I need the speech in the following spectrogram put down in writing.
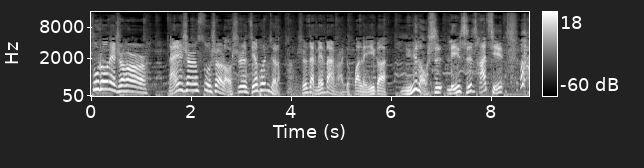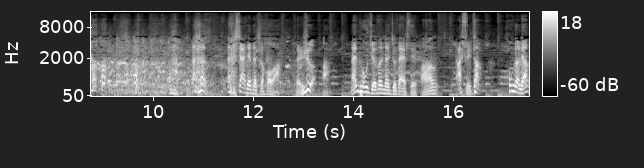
初中那时候，男生宿舍老师结婚去了，实在没办法，就换了一个女老师临时查寝。夏天的时候啊，很热啊，男同学们呢就在水房打水仗，冲个凉。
